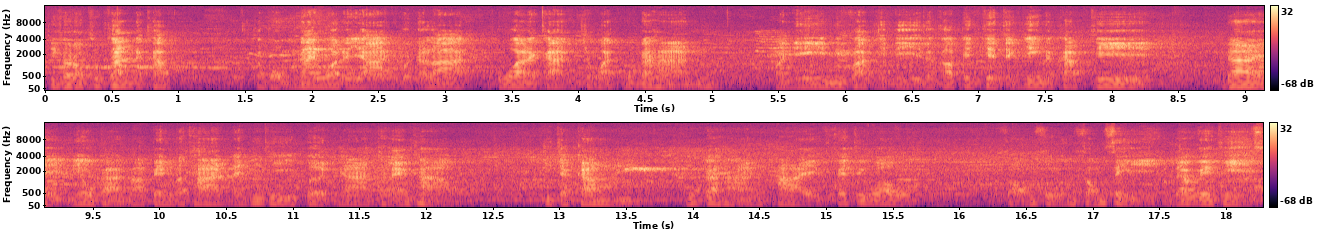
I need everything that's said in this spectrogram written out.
ที่เคารพทุกท่านนะครับ กับผมนายวรยานบุญราชผู้ว่าราชการจังหวัดมุกดาหาร วันนี้มีความยินดีแล้วก็เป็นเกียรติอย่างยิ่งนะครับที่ได้มีโอกาสมาเป็นประธานในพิธีเปิดงานแถลงข่าว กิจกรรมมุกดาหารไทยเฟสติวัล 2024 และเวทีเส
